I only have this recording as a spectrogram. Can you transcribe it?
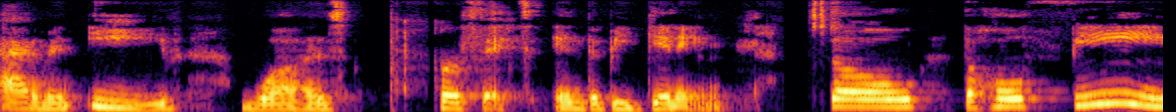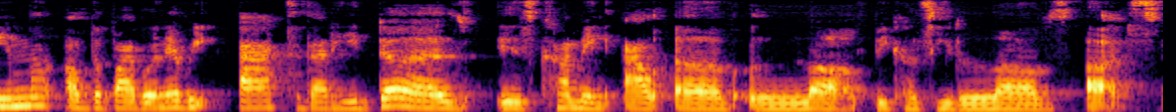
Adam and Eve was perfect in the beginning. So the whole theme of the Bible and every act that he does is coming out of love because he loves us.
